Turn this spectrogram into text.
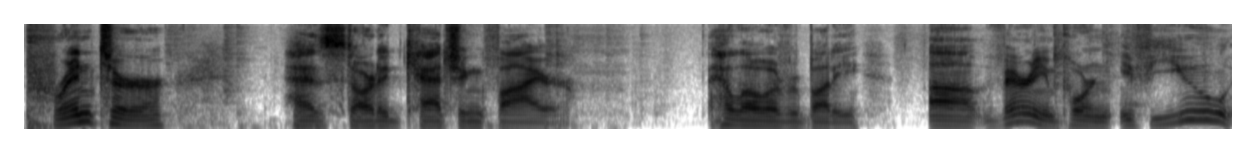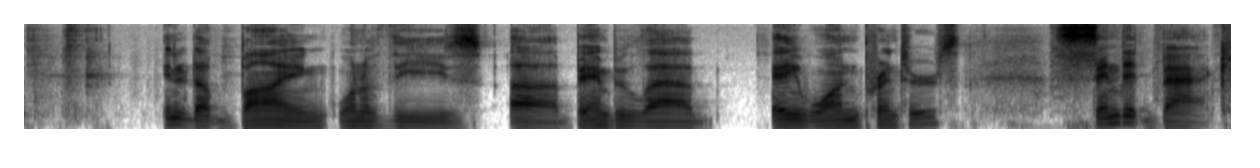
Printer has started catching fire. Hello, everybody. Uh, very important. If you ended up buying one of these uh, Bambu Lab A1 printers, send it back.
